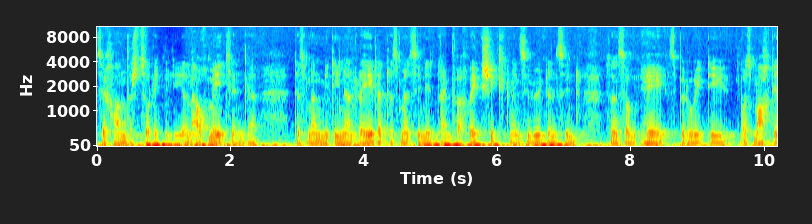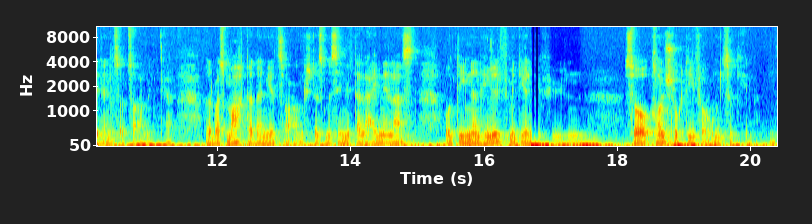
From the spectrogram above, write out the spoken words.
sich anders zu regulieren, auch Mädchen. Gell? Dass man mit ihnen redet, dass man sie nicht einfach wegschickt, wenn sie wütend sind, sondern sagen, hey, es beruhigt die, was macht ihr denn so zornig? Oder was macht er denn jetzt so Angst? Dass man sie nicht alleine lässt und ihnen hilft, mit ihren Gefühlen so konstruktiver umzugehen. Und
